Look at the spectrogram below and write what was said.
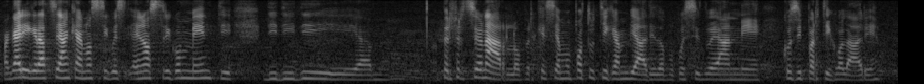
magari grazie anche ai nostri, ai nostri commenti, di, di, di um, perfezionarlo perché siamo un po' tutti cambiati dopo questi due anni così particolari.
